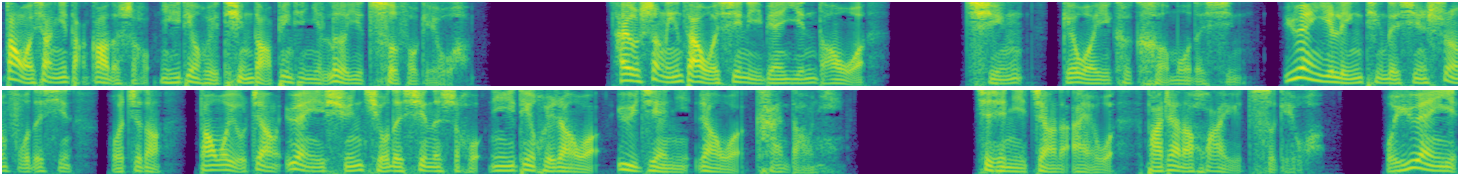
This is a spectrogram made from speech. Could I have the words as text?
当我向你祷告的时候，你一定会听到，并且你乐意赐福给我。还有圣灵在我心里边引导我，请给我一颗渴慕的心。愿意聆听的心，顺服的心。我知道，当我有这样愿意寻求的心的时候，你一定会让我遇见你，让我看到你。谢谢你这样的爱我，把这样的话语赐给我。我愿意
